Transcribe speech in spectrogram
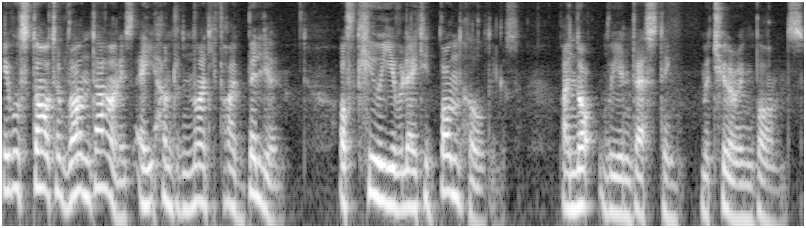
it will start to run down its 895 billion of QE related bond holdings by not reinvesting maturing bonds.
